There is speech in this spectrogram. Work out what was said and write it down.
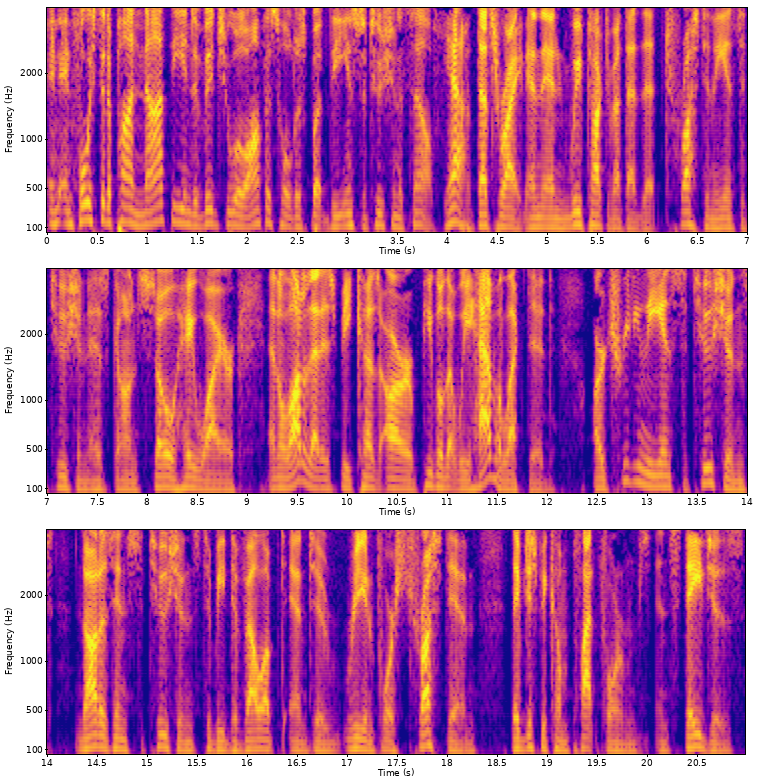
And, and foisted upon not the individual office holders, but the institution itself. Yeah, that's right. And and we've talked about that that trust in the institution has gone so haywire and a lot of that is because our people that we have elected are treating the institutions not as institutions to be developed and to reinforce trust in. They've just become platforms and stages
